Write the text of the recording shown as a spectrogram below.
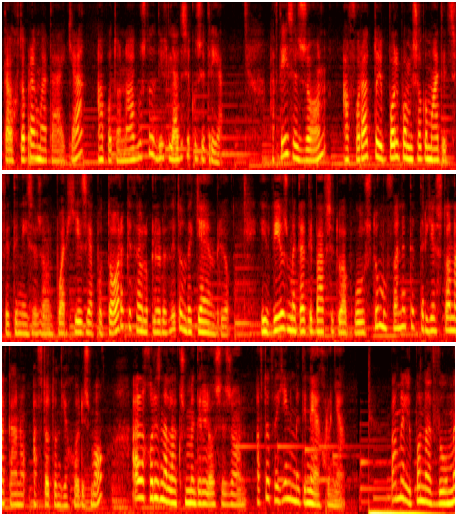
Τα 8 πραγματάκια από τον Αύγουστο 2023. Αυτή η σεζόν αφορά το υπόλοιπο μισό κομμάτι της φετινής σεζόν που αρχίζει από τώρα και θα ολοκληρωθεί τον Δεκέμβριο. Ιδίως μετά την πάυση του Αυγούστου μου φαίνεται ταιριαστό να κάνω αυτό τον διαχωρισμό, αλλά χωρίς να αλλάξουμε εντελώς σεζόν. Αυτό θα γίνει με τη νέα χρονιά. Πάμε λοιπόν να δούμε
